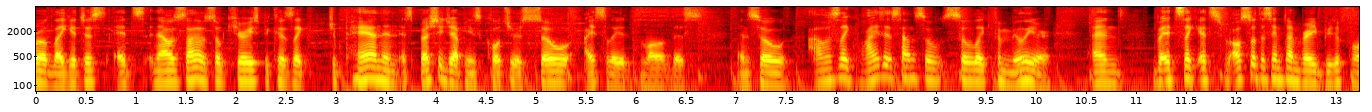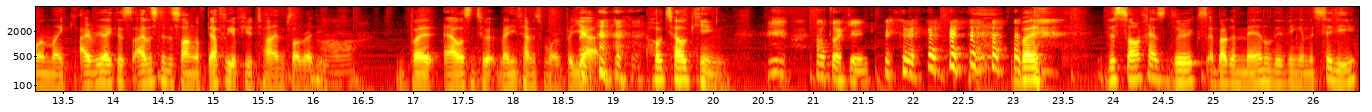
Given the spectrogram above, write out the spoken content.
world, like it just it's and I was thought I was so curious because like Japan and especially Japanese culture is so isolated from all of this, and so I was like, why does it sound so so like familiar? And but it's like it's also at the same time very beautiful and like I really like this. I listened to the song definitely a few times already, Aw. But I listened to it many times more. But yeah, Hotel King. Hotel King. But this song has lyrics about a man living in the city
